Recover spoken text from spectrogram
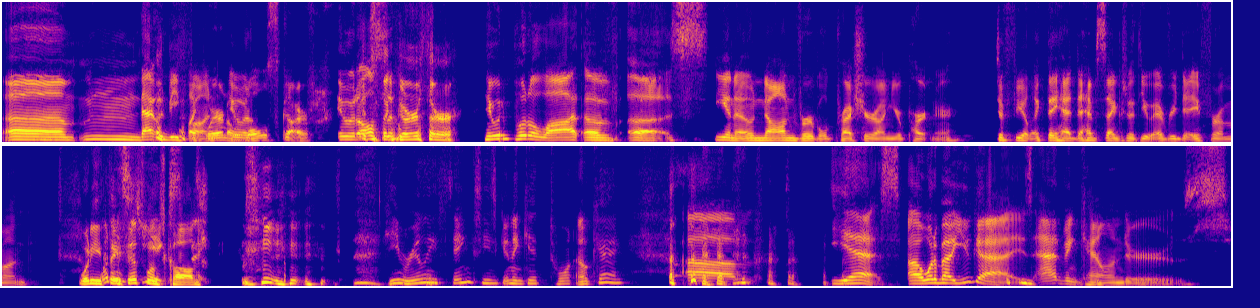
um, mm, that would be like fun. wearing a would, wool scarf. it would It's also the girther. It would put a lot of uh you know non-verbal pressure on your partner to feel like they had to have sex with you every day for a month What do you What think this one's called? he really thinks he's gonna get 20 okay um yes. Uh, what about you guys? Advent calendars.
